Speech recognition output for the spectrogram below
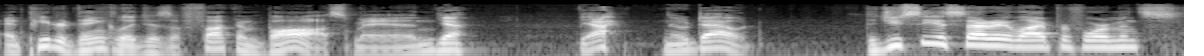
And Peter Dinklage is a fucking boss, man. Yeah. Yeah, no doubt. Did you see a Saturday Night Live performance?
